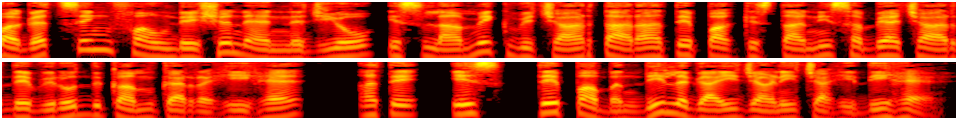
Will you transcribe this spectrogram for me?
Bhagat Singh foundation NGO Islamic ਵਿਚਾਰਧਾਰਾ ਅਤੇ ਪਾਕਿਸਤਾਨੀ ਸੱਭਿਆਚਾਰ ਦੇ ਵਿਰੁੱਧ ਕੰਮ ਕਰ ਰਹੀ ਹੈ ਅਤੇ ਇਸ ਤੇ ਪਾਬੰਦੀ ਲਗਾਈ ਜਾਣੀ ਚਾਹੀਦੀ ਹੈ।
